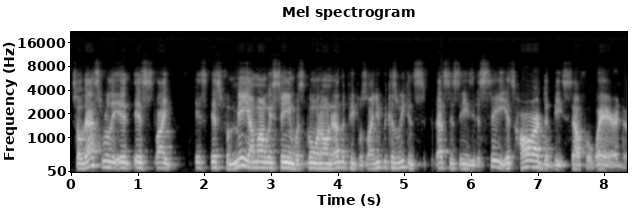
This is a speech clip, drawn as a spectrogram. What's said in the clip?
So that's really it, it's like it's it's for me. I'm always seeing what's going on in other people's life because we can that's just easy to see. It's hard to be self-aware and to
